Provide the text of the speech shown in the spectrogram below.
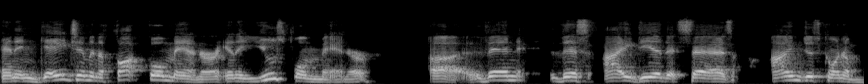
and engage them in a thoughtful manner, in a useful manner, uh, than this idea that says, I'm just going to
